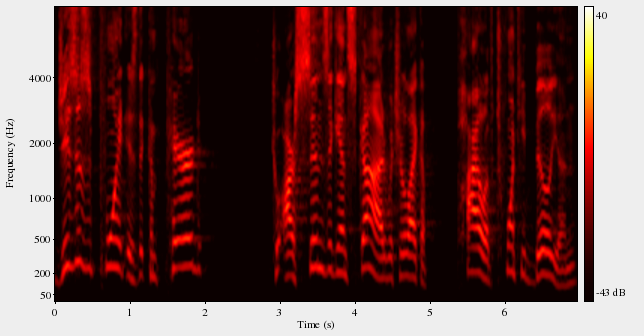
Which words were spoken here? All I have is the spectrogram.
Jesus' point is that compared to our sins against God, which are like a pile of 20 billion,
